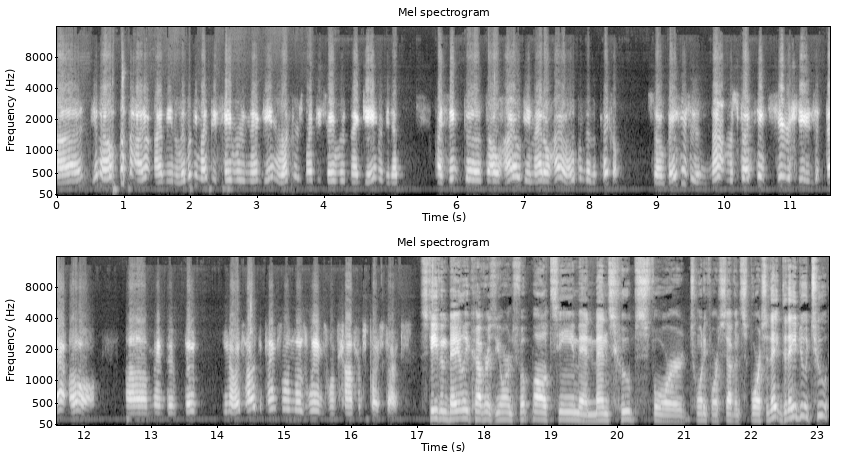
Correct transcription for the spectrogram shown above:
uh, you know I I mean Liberty might be favored in that game. Rutgers might be favored in that game. I mean that, I think the, the Ohio game at Ohio opened as a pick 'em. So Vegas is not respecting Syracuse at all. Um, and the, the, you know, it's hard to pencil in those wins once conference play starts. Stephen Bailey covers the Orange football team and men's hoops for twenty four seven Sports. Do they do they do two?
